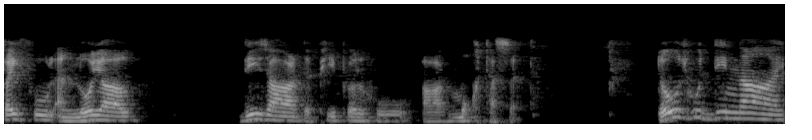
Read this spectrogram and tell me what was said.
faithful and loyal, these are the people who are muqtasid. Those who deny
